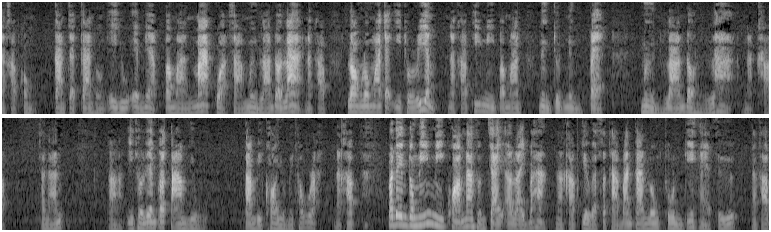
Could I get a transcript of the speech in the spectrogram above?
นะครับของ การจัดการของ AUM เนี่ยประมาณมากกว่า 30,000 ล้านดอลลาร์นะครับรองลงมาจากอีเทเรียมนะครับที่มีประมาณ 1.18 หมื่นล้านดอลลาร์นะครับฉะนั้นอีเทเรียมก็ตามอยู่ตามบิตคอยอยู่ไม่เท่าไหร่นะครับประเด็นตรงนี้มีความน่าสนใจอะไรบ้างนะครับ เกี่ยวกับสถาบันการลงทุนที่แห่ซื้อนะครับ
